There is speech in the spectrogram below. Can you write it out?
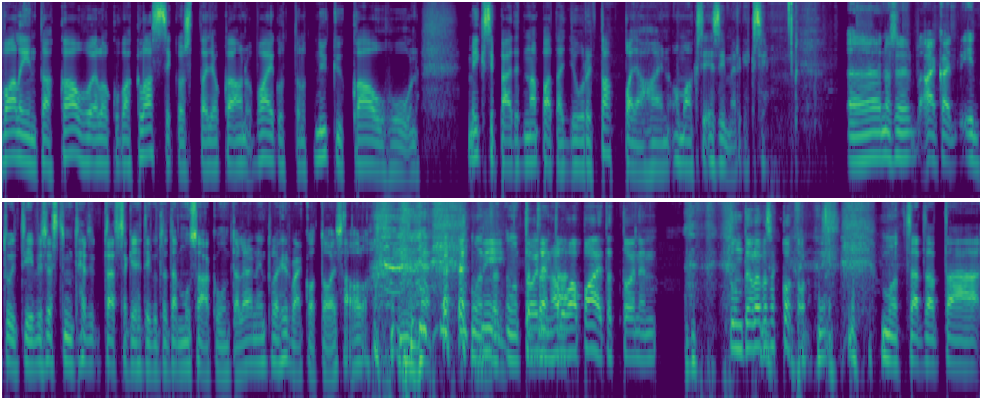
valinta kauhuelokuva klassikosta, joka on vaikuttanut nykykauhuun. Miksi päätit napata juuri Tappajahain omaksi esimerkiksi? Öö, no se aika intuitiivisesti, mutta heti, tässäkin heti kun tätä musaa kuuntelee, niin tulee hirveän kotoisa olo. mutta, niin, mutta toinen tota... haluaa paeta, toinen tuntee olevansa kotona. Niin. mutta, tota,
